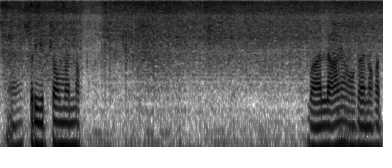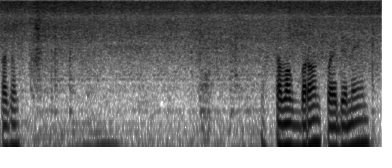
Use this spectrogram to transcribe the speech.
Ah, prito manok. Bahala kayo kung gaano katagal. Basta mag-brown, pwede na yun.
